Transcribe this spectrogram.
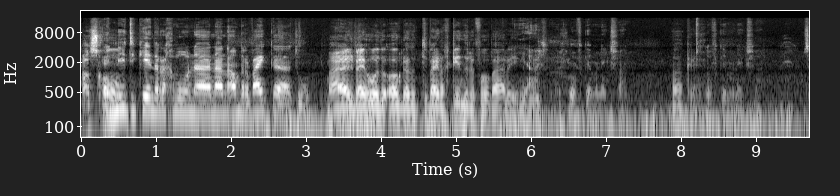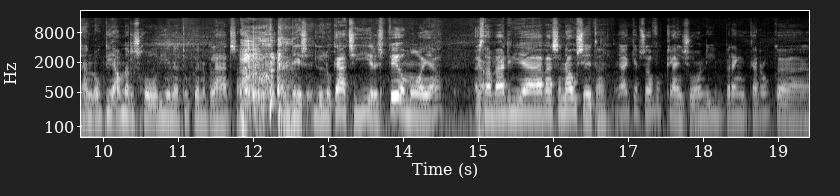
Als school. En niet die kinderen gewoon eh, naar een andere wijk eh, toe. Maar wij hoorden ook dat er te weinig kinderen voor waren in de Ja, buurt. daar geloof ik helemaal niks van. Oké. Daar geloof ik helemaal niks van. Ze hadden ook die andere school hier naartoe kunnen plaatsen. en deze, de locatie hier is veel mooier. Als Ja. dan waar, die, eh, waar ze nou zitten. Ja, ik heb zelf ook een kleinzoon. Die breng ik daar ook eh,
